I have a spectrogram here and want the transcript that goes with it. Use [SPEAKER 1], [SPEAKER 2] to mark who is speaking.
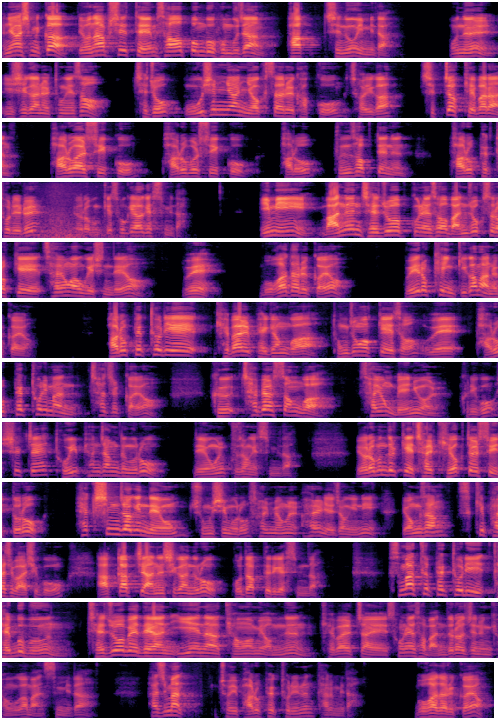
[SPEAKER 1] 안녕하십니까. 연합시스템 사업본부 본부장 박진우입니다. 오늘 이 시간을 통해서 제조 50년 역사를 갖고 저희가 직접 개발한 바로 할 수 있고 바로 볼 수 있고 바로 분석되는 바로 팩토리를 여러분께 소개하겠습니다. 이미 많은 제조업군에서 만족스럽게 사용하고 계신데요. 왜? 뭐가 다를까요? 왜 이렇게 인기가 많을까요? 바로 팩토리의 개발 배경과 동종업계에서 왜 바로 팩토리만 찾을까요? 그 차별성과 사용 매뉴얼, 그리고 실제 도입 현장 등으로 내용을 구성했습니다. 여러분들께 잘 기억될 수 있도록 핵심적인 내용 중심으로 설명을 할 예정이니 영상 스킵하지 마시고 아깝지 않은 시간으로 보답드리겠습니다. 스마트 팩토리 대부분 제조업에 대한 이해나 경험이 없는 개발자의 손에서 만들어지는 경우가 많습니다. 하지만 저희 바로 팩토리는 다릅니다. 뭐가 다를까요?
